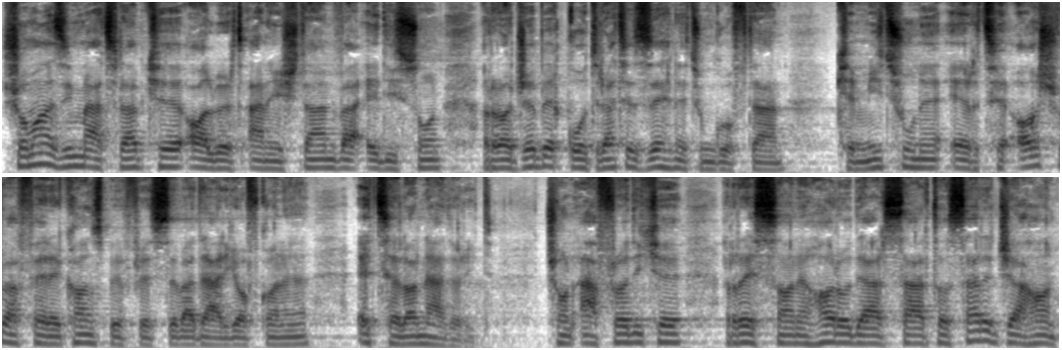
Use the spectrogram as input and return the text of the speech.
شما از این مطلب که آلبرت انیشتن و ادیسون راجع به قدرت ذهنتون گفتن که می‌تونه ارتعاش و فرکانس بفرسته و دریافت کنه اطلاع ندارید. چون افرادی که رسانه ها رو در سرتاسر سر جهان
